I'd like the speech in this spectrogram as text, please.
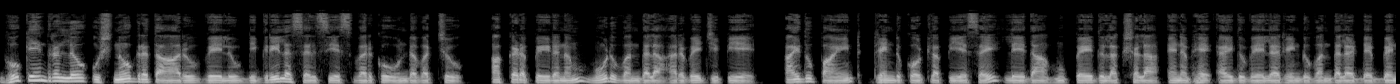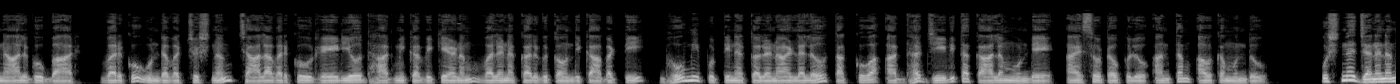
భూకేంద్రంలో ఉష్ణోగ్రత ఆరు వేలు డిగ్రీల సెల్సియస్ వరకు ఉండవచ్చు. అక్కడ పీడనం మూడు వందల అరవై జిపిఏ ఐదు పాయింట్ రెండు కోట్ల పిఎస్ఐ లేదా ముప్పై ఐదు లక్షల ఎనభై ఐదు వేల రెండు వందల డెబ్బై నాలుగు బార్ వరకు ఉండవచ్చుష్ణం చాలా వరకు రేడియో ధార్మిక వికిరణం వలన కలుగుతోంది కాబట్టి భూమి పుట్టిన తొలనాళ్ళలో తక్కువ అర్ధ జీవిత కాలం ఉండే ఐసోటోపులు అంతం అవకముందు ఉష్ణ జననం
